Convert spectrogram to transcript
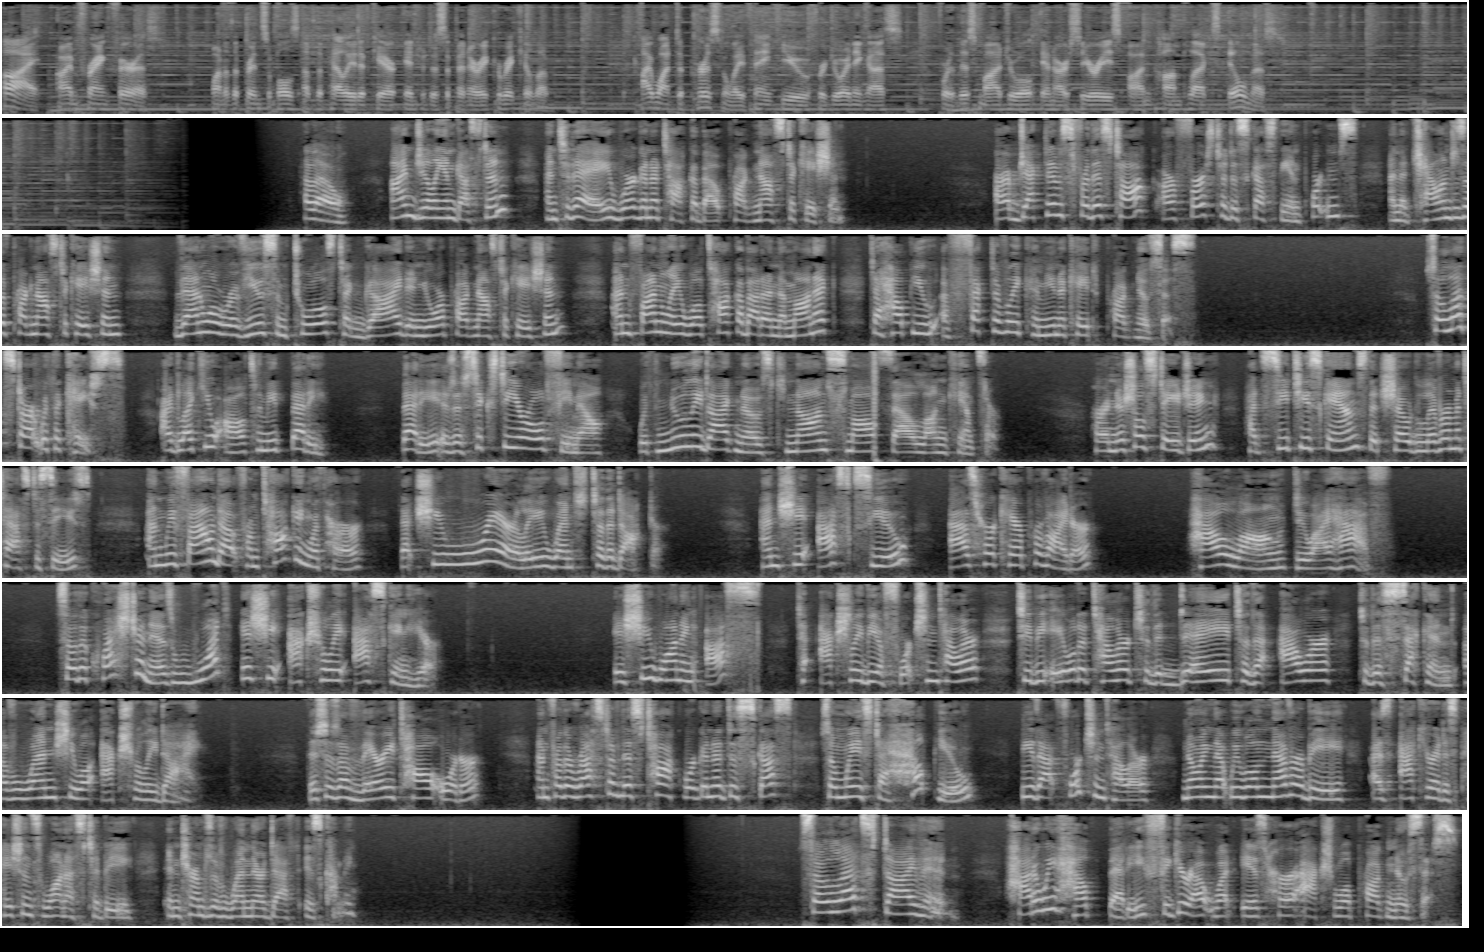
Hi, I'm Frank Ferris, one of the principals of the Palliative Care Interdisciplinary Curriculum. I want to personally thank you for joining us for this module in our series on complex illness. Hello, I'm Jillian Gustin, and today we're going to talk about prognostication. Our objectives for this talk are first to discuss the importance and the challenges of prognostication. Then we'll review some tools to guide in your prognostication. And finally, we'll talk about a mnemonic to help you effectively communicate prognosis. So let's start with a case. I'd like you all to meet Betty. Betty is a 60 year old female with newly diagnosed non small cell lung cancer. Her initial staging had CT scans that showed liver metastases, and we found out from talking with her that she rarely went to the doctor. And she asks you, as her care provider, how long do I have? So the question is, what is she actually asking here? Is she wanting us to actually be a fortune teller, to be able to tell her to the day, to the hour, to the second of when she will actually die. This is a very tall order. And for the rest of this talk, we're going to discuss some ways to help you be that fortune teller, knowing that we will never be as accurate as patients want us to be in terms of when their death is coming. So let's dive in. How do we help Betty figure out what is her actual prognosis?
